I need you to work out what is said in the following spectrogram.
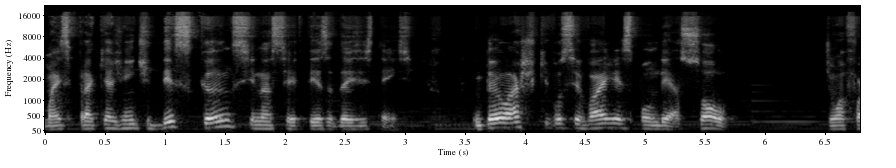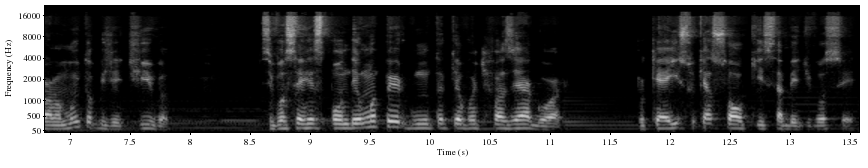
mas para que a gente descanse na certeza da existência. Então eu acho que você vai responder a Sol de uma forma muito objetiva se você responder uma pergunta que eu vou te fazer agora, porque é isso que a Sol quis saber de você.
